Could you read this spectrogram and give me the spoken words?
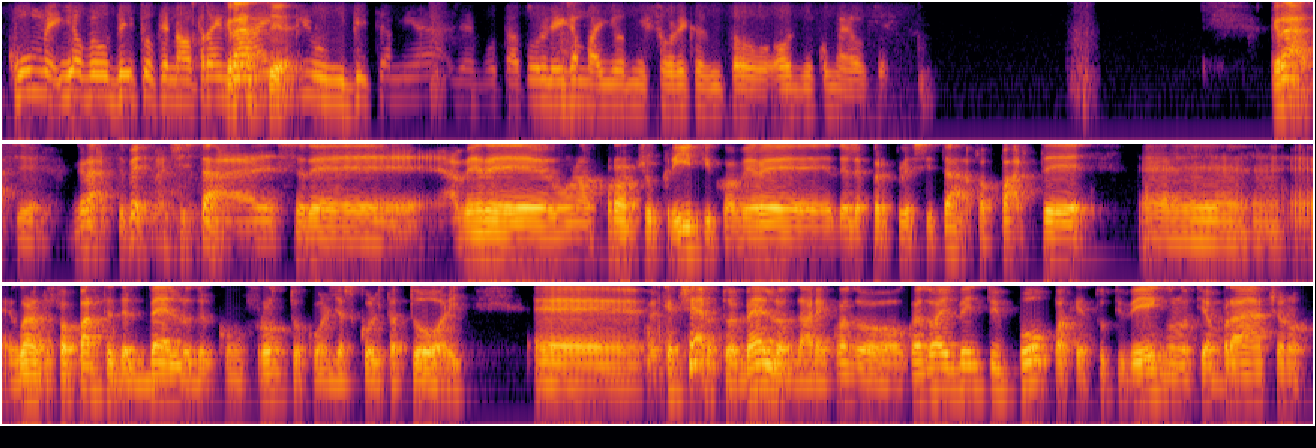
come, io avevo detto che non avrei mai più in vita mia votato Lega, ma io mi sono ricaduto oggi come oggi. Grazie, grazie. Beh, ma ci sta essere, avere un approccio critico, avere delle perplessità, fa parte, eh, guardate, fa parte del bello del confronto con gli ascoltatori. Eh, perché certo è bello andare quando, quando, hai il vento in poppa, che tutti vengono, ti abbracciano,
